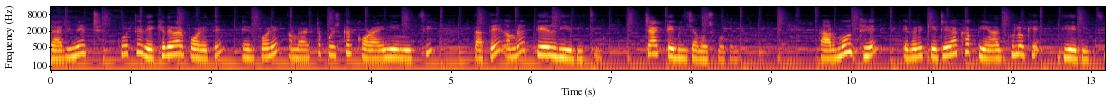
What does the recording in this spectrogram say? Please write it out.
ম্যারিনেট করতে রেখে দেওয়ার পরেতে এরপরে আমরা একটা পরিষ্কার কড়াই নিয়ে নিচ্ছি। তাতে আমরা তেল দিয়ে দিচ্ছি, চার টেবিল চামচ মতন। তার মধ্যে এবারে কেটে রাখা পেঁয়াজগুলোকে দিয়ে দিচ্ছি।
